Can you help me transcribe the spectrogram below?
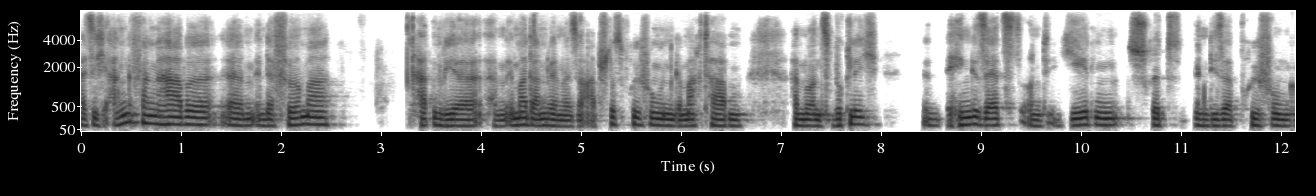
als ich angefangen habe ähm, in der Firma, hatten wir ähm, immer dann, wenn wir so Abschlussprüfungen gemacht haben, haben wir uns wirklich hingesetzt und jeden Schritt in dieser Prüfung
